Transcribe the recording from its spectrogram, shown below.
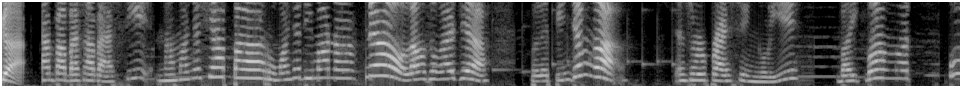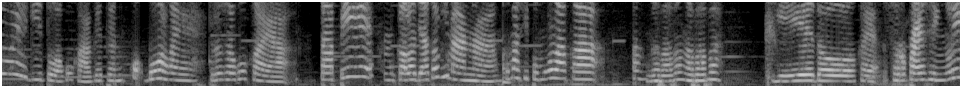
nggak? Tanpa basa-basi, namanya siapa? Rumahnya di mana? No, langsung aja. Boleh pinjam nggak? Dan surprisingly, baik banget. Boleh gitu, aku kaget kan. Kok boleh? Terus aku kayak, tapi kalau jatuh gimana? Aku masih pemula kak. Ah, nggak apa-apa, nggak apa-apa. Gitu, kayak surprisingly,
